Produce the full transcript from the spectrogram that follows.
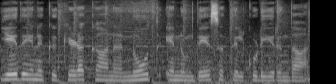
ஏதேனுக்கு கிழக்கான நோத் என்னும் தேசத்தில் குடியிருந்தான்.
